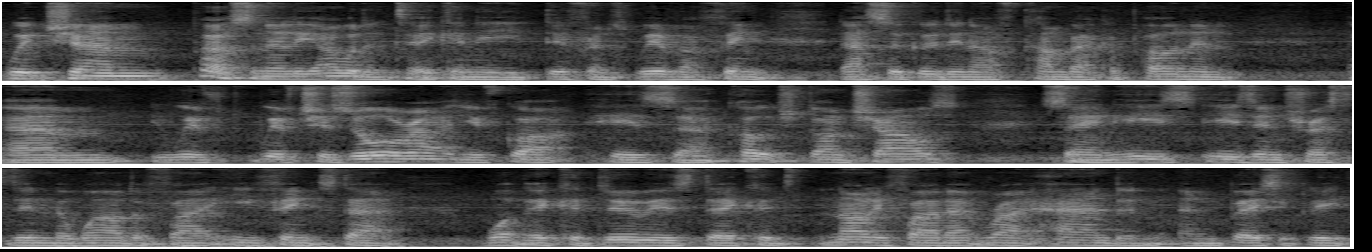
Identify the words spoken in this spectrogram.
which um, personally I wouldn't take any difference with. I think that's a good enough comeback opponent. Um, with with Chisora, you've got his uh, coach Don Charles saying he's he's interested in the Wilder fight. He thinks that what they could do is they could nullify that right hand and, and basically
